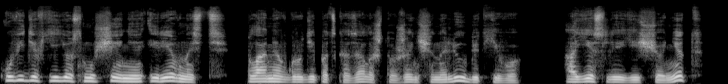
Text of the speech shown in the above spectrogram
Увидев ее смущение и ревность, пламя в груди подсказало, что женщина любит его, а если еще нет,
